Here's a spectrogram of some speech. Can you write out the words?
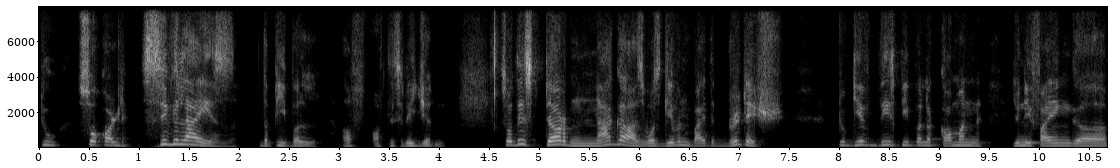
to so called civilize the people of, of this region. So, this term Nagas was given by the British to give these people a common unifying uh,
